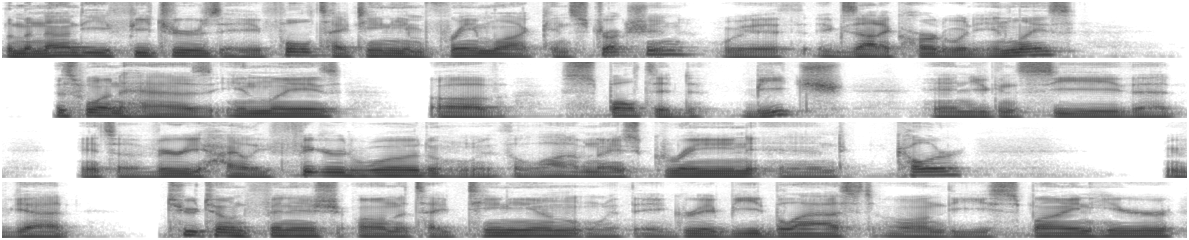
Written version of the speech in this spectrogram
The Mnandi features a full titanium frame lock construction with exotic hardwood inlays. This one has inlays of spalted beech, and you can see that it's a very highly figured wood with a lot of nice grain and color. We've got two-tone finish on the titanium with a gray bead blast on the spine here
